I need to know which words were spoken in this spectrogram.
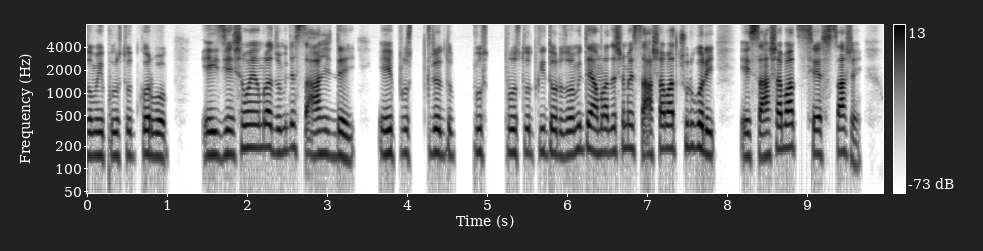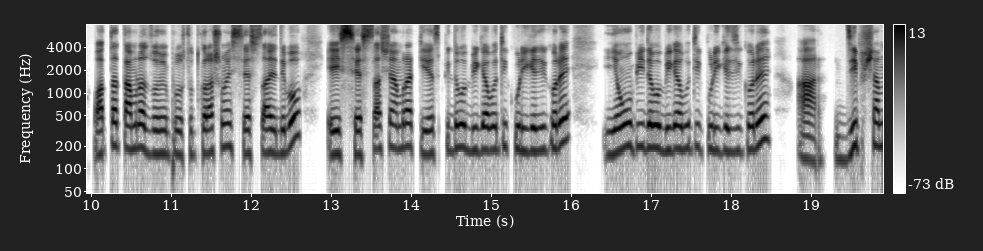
জমি প্রস্তুত করব, এই যে সময় আমরা জমিতে চাষ দেই, এই প্রস্তুত, প্রস্তুতকৃত জমিতে আমরা যে সময় চাষাবাদ শুরু করি, এই চাষাবাদ শেষ চাষে, অর্থাৎ আমরা জমি প্রস্তুত করার সময় শেষ চাষ দেব, এই শেষ চাষে আমরা টিএসপি দেবো বিঘাপতি কুড়ি কেজি করে ইউপি দেবো বিঘাপতি কুড়ি কেজি করে আর জিপসাম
